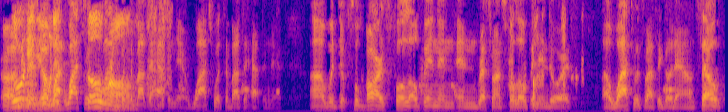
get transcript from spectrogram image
Uh, Florida is doing it watch, so watch wrong. What's about to happen there? Watch what's about to happen there uh, with the f- bars full open and, and restaurants full open indoors. Uh, watch was about to go down. So,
